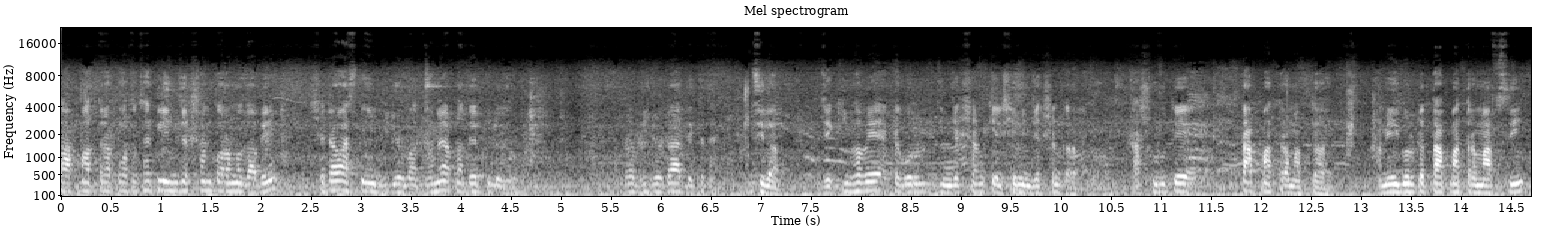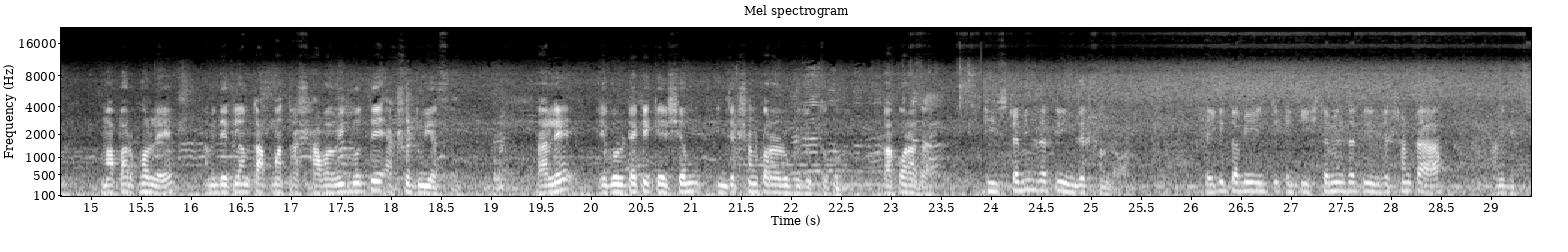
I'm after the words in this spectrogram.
তাপমাত্রা কত থাকলে ইঞ্জেকশন করানো যাবে, সেটাও আজকে এই ভিডিওর মাধ্যমে আপনাদের তুলে ধরবো। আপনারা ভিডিওটা দেখতে থাকি। ছিলাম যে কীভাবে একটা গরুর ইঞ্জেকশন ক্যালসিয়াম ইঞ্জেকশন করা হয়। তার শুরুতে তাপমাত্রা মাপতে হয়। আমি এই গরুটার তাপমাত্রা মাপছি। মাপার ফলে আমি দেখলাম তাপমাত্রা স্বাভাবিক বলতে একশো দুই আছে। তাহলে এই গরুটাকে ক্যালসিয়াম ইঞ্জেকশন করার উপযুক্ত বা করা যায়। হিস্টামিন জাতীয় ইঞ্জেকশন দেওয়া। সেই কিন্তু আমি হিস্টামিন জাতীয় ইঞ্জেকশনটা আমি দিচ্ছি।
